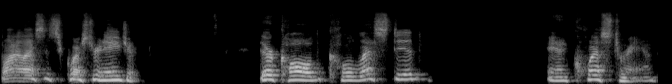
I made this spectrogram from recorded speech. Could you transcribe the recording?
bile acid sequestering agent. They're called Colestid and Questran.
